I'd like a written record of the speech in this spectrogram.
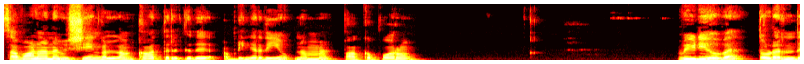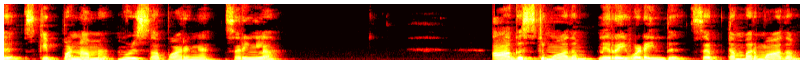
சவாலான விஷயங்கள்லாம் காத்திருக்குது அப்படிங்கிறதையும் நம்ம பார்க்க போகிறோம் வீடியோவை தொடர்ந்து ஸ்கிப் பண்ணாமல் முழுசாக பாருங்கள் சரிங்களா? ஆகஸ்ட் மாதம் நிறைவடைந்து செப்டம்பர் மாதம்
